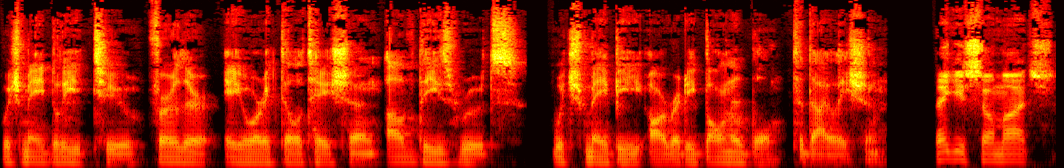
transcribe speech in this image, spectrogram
which may lead to further aortic dilatation of these roots, which may be already vulnerable to dilation. Thank you so much.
